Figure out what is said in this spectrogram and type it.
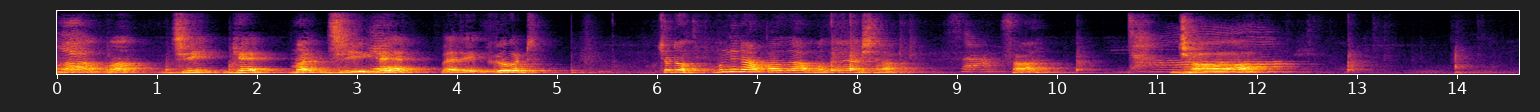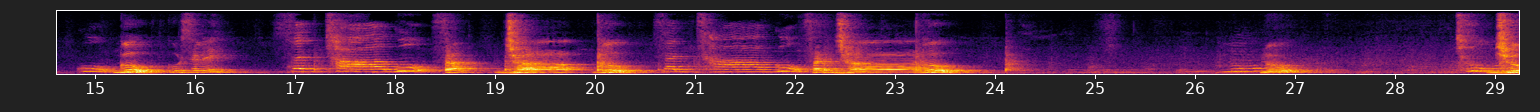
ಹಾ ಮಜ್ಜಿಗೆ ಮಜ್ಜಿಗೆ ವೆರಿ ಗುಡ್ ಚೋಟು ಮುಂದಿನ ಪದದ ಮೊದಲನೇ ಅಕ್ಷರ ಸಾ ಸಾ ಝ ಗು ಕೂಡ್ಸಲಿ ಸಜ್ಜಾಗು ಸ ಝ ಗು ಸಜ್ಜಾಗು ಸಜ್ಜಾಗು ನು. ನು. ಛು. ಝು.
